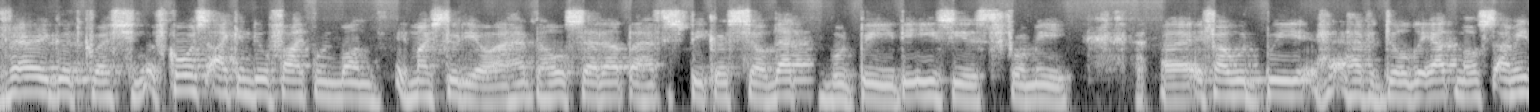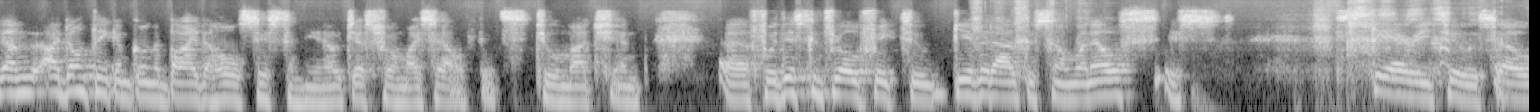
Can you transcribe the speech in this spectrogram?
Very good question. Of course, I can do 5.1 in my studio. I have the whole setup, I have the speakers, so that would be the easiest for me. Uh, if I would be have a Dolby Atmos, I mean, I'm, I don't think I'm going to buy the whole system, you know, just for myself. It's too much. And uh, for this control freak to give it out to someone else is scary too. So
